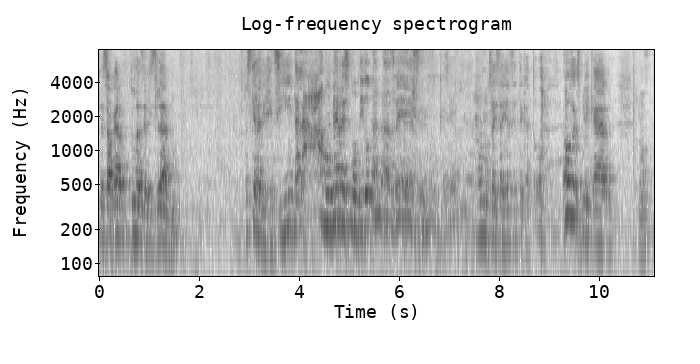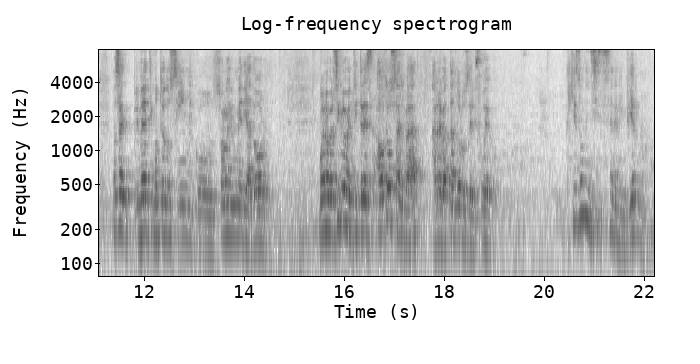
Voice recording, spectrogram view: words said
desahogar dudas del Islam, ¿no? Es que la Virgencita la amo y me ha respondido tantas veces. Vamos a Isaías 7:14. Vamos a explicar, ¿no? No sé, 1 Timoteo 2:5, solo hay un mediador. Bueno, versículo 23, a otros salvad arrebatándolos del fuego. Aquí es donde insistes en el infierno, ¿no?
